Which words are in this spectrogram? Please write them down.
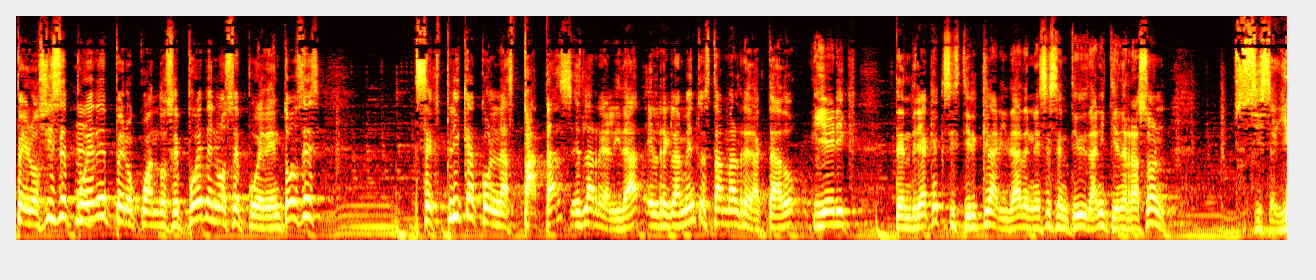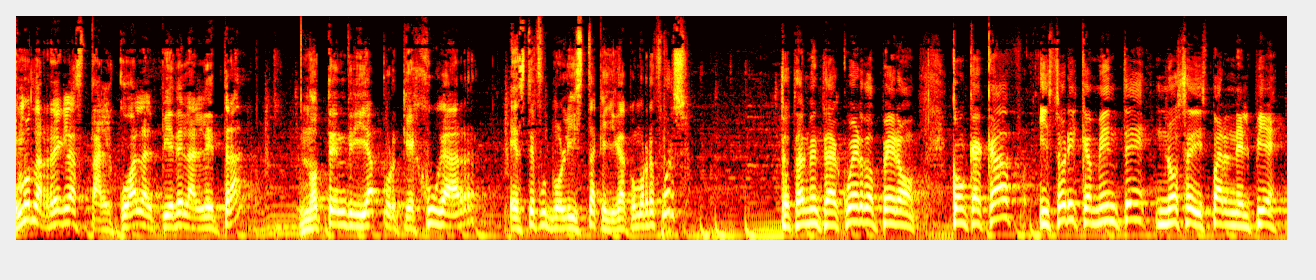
pero sí se puede, pero cuando se puede, no se puede. Entonces, se explica con las patas, es la realidad. El reglamento está mal redactado y Eric, tendría que existir claridad en ese sentido y Dani tiene razón. Si seguimos las reglas tal cual al pie de la letra, no tendría por qué jugar este futbolista que llega como refuerzo. Totalmente de acuerdo, pero con CACAF históricamente no se dispara en el pie.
